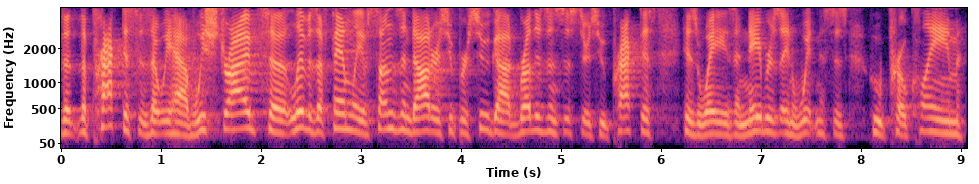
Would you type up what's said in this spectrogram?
the, the, practices that we have. We strive to live as a family of sons and daughters who pursue God, brothers and sisters who practice his ways, and neighbors and witnesses who proclaim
